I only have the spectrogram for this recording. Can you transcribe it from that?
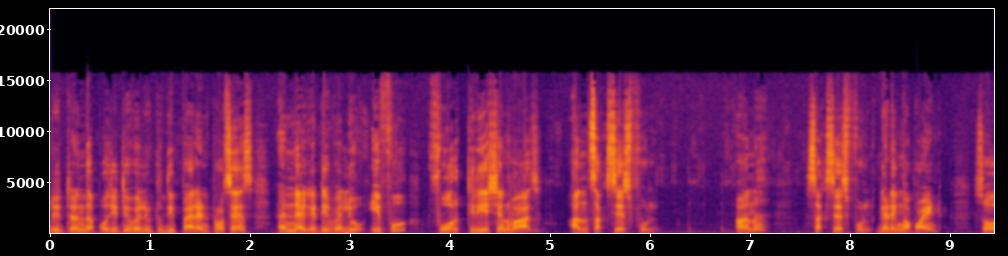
return the positive value to the parent process and negative value if fork creation was unsuccessful unsuccessful getting my point so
